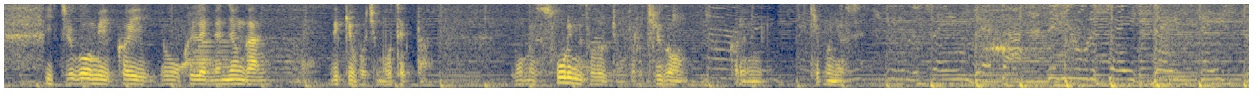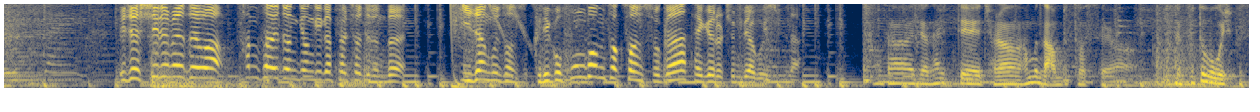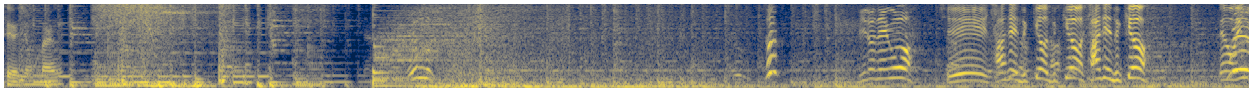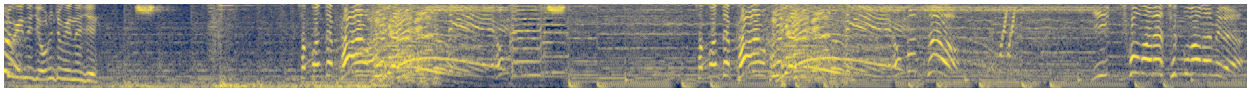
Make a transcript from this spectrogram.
이 즐거움이 거의 요 근래 몇 년간 네, 느껴보지 못했던 몸에서 소름이 돋을 정도로 즐거운 그런 기분이었어요. 이제 씨름의 제왕 3, 4회전 경기가 펼쳐지는데 이장군 선수 그리고 홍범석 선수가 대결을 준비하고 있습니다. 청사전 할 때 저랑 한 번도 안 붙었어요. 근데 붙어보고 싶었어요 정말. 밀어내고. 지 자세 느껴 느껴 자세 느껴. 내가 왼쪽에 있는지 오른쪽에 있는지. 첫 번째 판! 첫 번째 판! 홍범석! 2초 만에 승부가 납니다.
